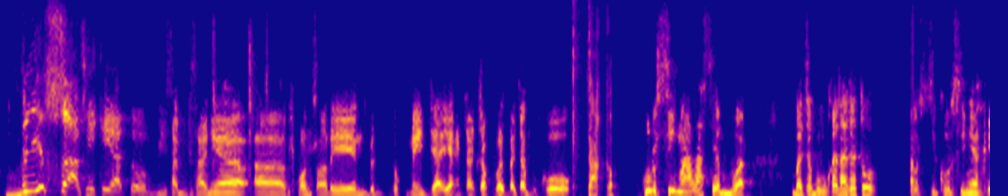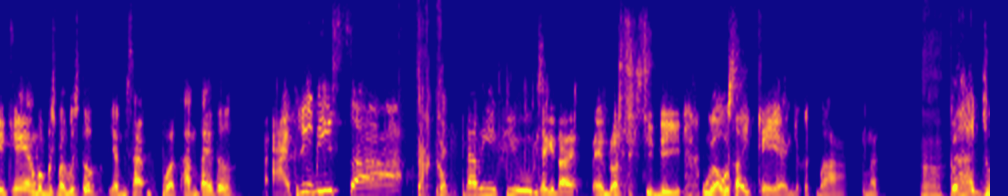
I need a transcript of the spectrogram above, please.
Bisa sih Kia tuh. Bisa bisanya eh, sponsorin bentuk meja yang cocok buat baca buku. Cakep. Kursi malas yang buat baca buku kan ada tuh. Kursi-kursinya Kike yang bagus-bagus tuh. Yang bisa buat santai tuh. Nah itu juga bisa. Bisa Cakep. kita review. Bisa kita endorse di sini. Nggak usah IKEA yang deket banget. Heeh. Baju,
